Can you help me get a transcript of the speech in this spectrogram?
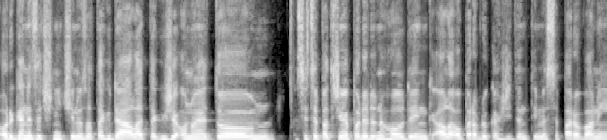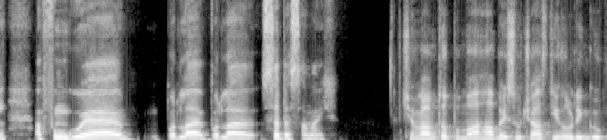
organizační činnost a tak dále, takže ono je to, sice patříme pod jeden holding, ale opravdu každý ten tým je separovaný a funguje podle, podle sebe samých. Čem vám to pomáhá být součástí holdingu?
